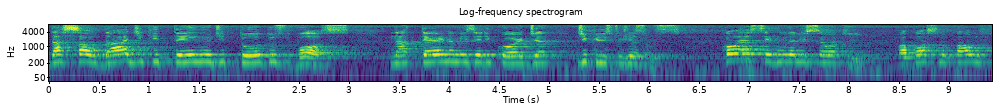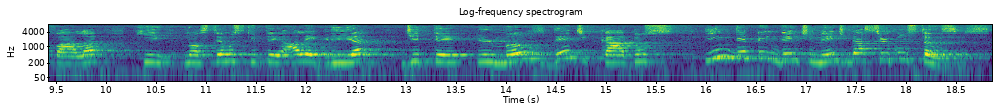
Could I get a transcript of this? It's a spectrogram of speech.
da saudade que tenho de todos vós, na terna misericórdia de Cristo Jesus. Qual é a segunda lição aqui? O apóstolo Paulo fala que nós temos que ter alegria de ter irmãos dedicados, independentemente das circunstâncias.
